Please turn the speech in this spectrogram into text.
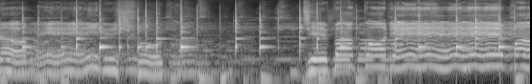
নামের শোধা যেবা করে পা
